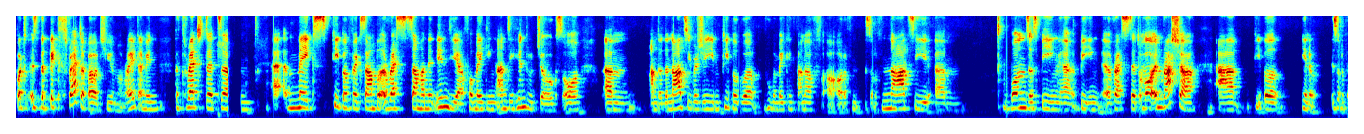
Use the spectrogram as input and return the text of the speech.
what is the big threat about humor right i mean the threat that um, uh, makes people for example arrest someone in india for making anti-hindu jokes or um, under the nazi regime people were who were making fun of uh, out of sort of nazi um, bonds as being uh, being arrested or in russia uh, people you know sort of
